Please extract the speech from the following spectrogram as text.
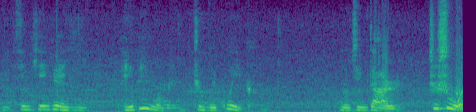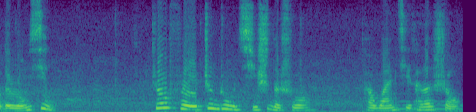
你今天愿意陪陪我们这位贵客。母亲大人，这是我的荣幸。Joffrey 郑重其事地说，他挽起他的手，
